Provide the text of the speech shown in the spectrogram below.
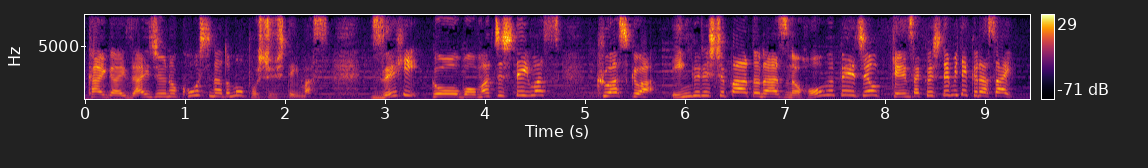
海外在住の講師なども募集しています。ぜひご応募お待ちしています。詳しくはイングリッシュパートナーズのホームページを検索してみてください。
